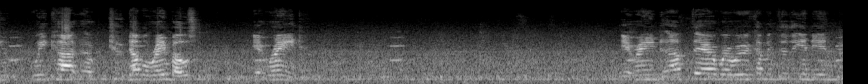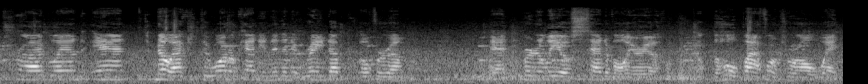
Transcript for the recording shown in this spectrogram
you, we caught uh, two double rainbows. It rained. It rained up there where we were coming through the Indian tribe land, and no, actually through Waldo Canyon, and then it rained up over um, at Bernalillo Sandoval area. The whole platforms were all wet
